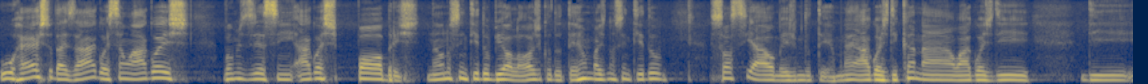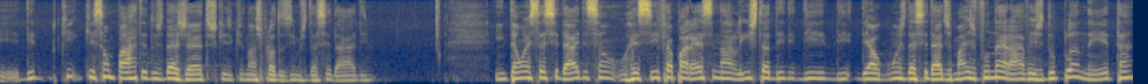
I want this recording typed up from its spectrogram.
O resto das águas são águas, vamos dizer assim, águas pobres, não no sentido biológico do termo, mas no sentido social mesmo do termo. Né? Águas de canal, águas de, de, de que, que, são parte dos dejetos que, que nós produzimos da cidade. Então, essas cidades são. O Recife aparece na lista de, de, de, de, algumas das cidades mais vulneráveis do planeta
